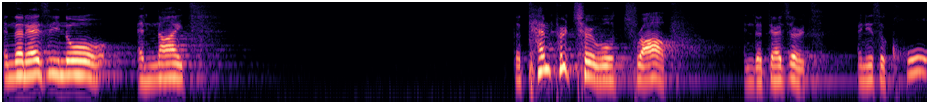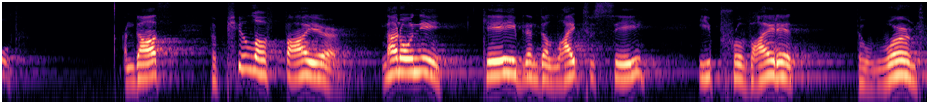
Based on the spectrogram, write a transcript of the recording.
And then, as you know, at night, the temperature will drop in the desert and it's cold. And thus, the pillar of fire not only gave them the light to see, it provided the warmth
